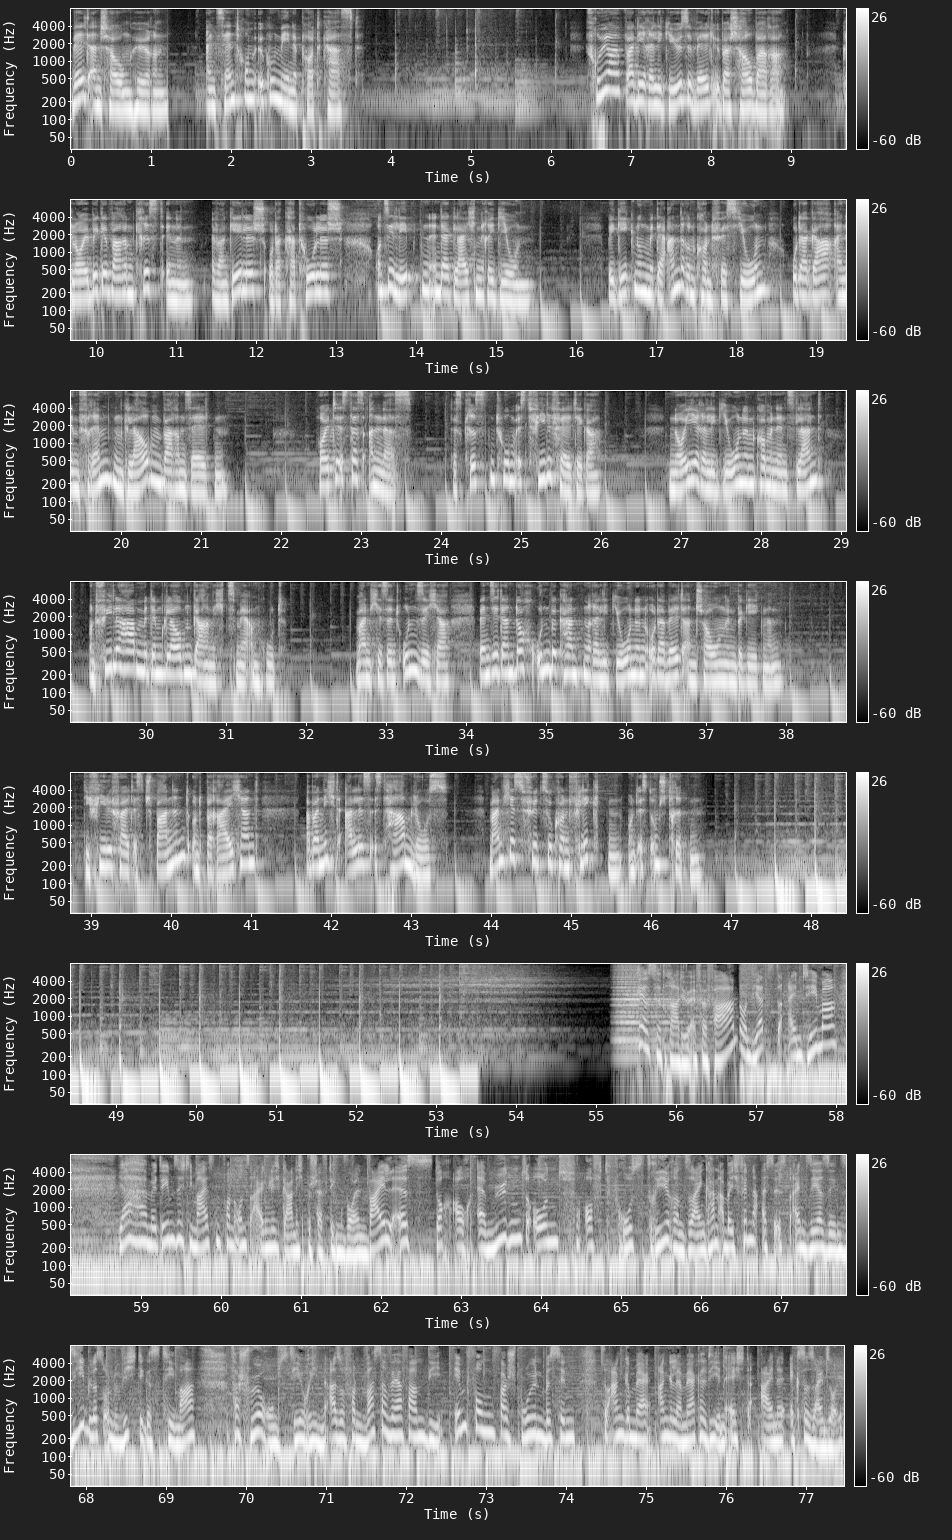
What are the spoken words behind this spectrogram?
Weltanschauung hören. Ein Zentrum Ökumene Podcast. Früher war die religiöse Welt überschaubarer. Gläubige waren Christinnen, evangelisch oder katholisch, und sie lebten in der gleichen Region. Begegnung mit der anderen Konfession oder gar einem fremden Glauben waren selten. Heute ist das anders. Das Christentum ist vielfältiger. Neue Religionen kommen ins Land und viele haben mit dem Glauben gar nichts mehr am Hut. Manche sind unsicher, wenn sie dann doch unbekannten Religionen oder Weltanschauungen begegnen. Die Vielfalt ist spannend und bereichernd, aber nicht alles ist harmlos. Manches führt zu Konflikten und ist umstritten. Hier ist Radio FFH und jetzt ein Thema, ja, mit dem sich die meisten von uns eigentlich gar nicht beschäftigen wollen, weil es doch auch ermüdend und oft frustrierend sein kann. Aber ich finde, es ist ein sehr sensibles und wichtiges Thema. Verschwörungstheorien, also von Wasserwerfern, die Impfungen versprühen, bis hin zu Angela Merkel, die in echt eine Echse sein soll.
